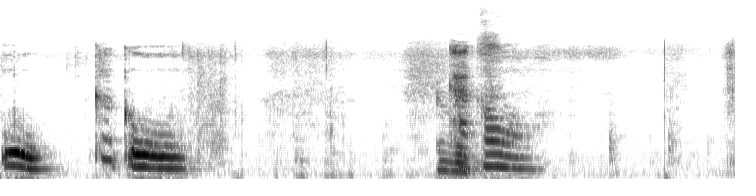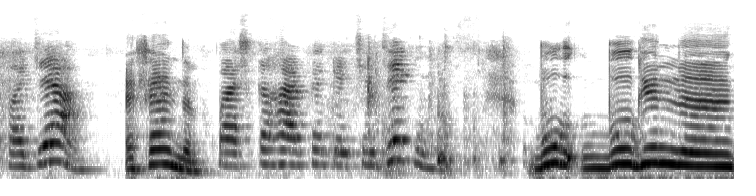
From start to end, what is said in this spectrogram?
O. Kakao. Evet. Kakao. Hocam Efendim başka harfe geçecek miyiz? bu bugün e,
